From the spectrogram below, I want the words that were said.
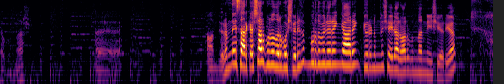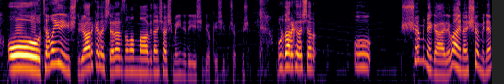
Ne bunlar? Ee, anlıyorum. Neyse arkadaşlar buraları boş verelim. Burada böyle rengarenk görünümlü şeyler var. Bunlar ne işe yarıyor? Oo temayı değiştiriyor arkadaşlar. Her zaman maviden şaşmayın. Ne de yeşil yok. Yeşil çökmüş. Burada arkadaşlar bu şömine galiba. Aynen şömine.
